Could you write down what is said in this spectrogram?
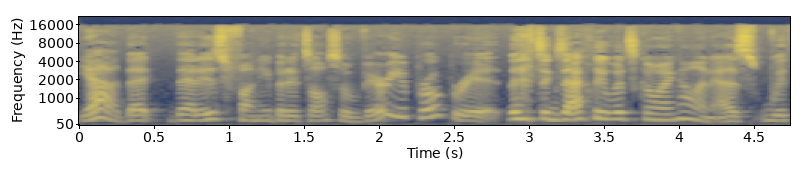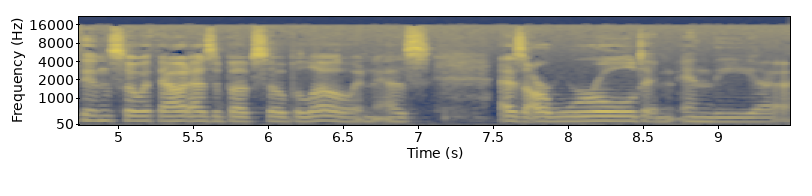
yeah, that that is funny, but it's also very appropriate. That's exactly what's going on. As within, so without, as above, so below, and as as our world and, and the uh,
